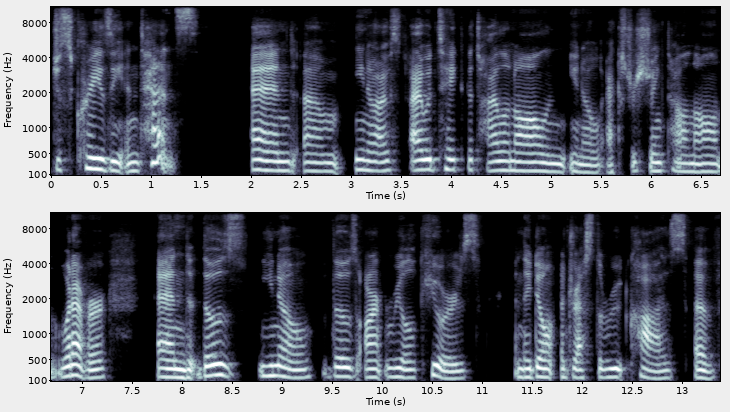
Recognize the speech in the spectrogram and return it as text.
just crazy intense. And um, you know, I was I would take the Tylenol and you know, extra strength Tylenol and whatever. And those, you know, those aren't real cures and they don't address the root cause of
